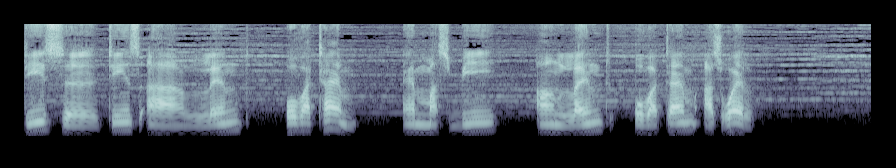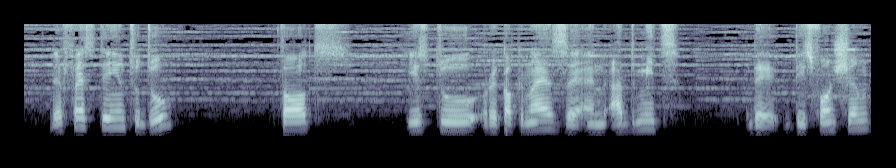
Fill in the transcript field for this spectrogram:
These uh, things are learned over time and must be unlearned over time as well. The first thing to do, thoughts, is to recognize and admit the dysfunction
